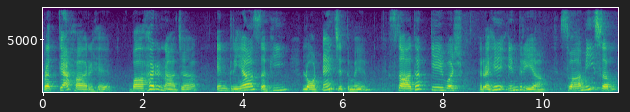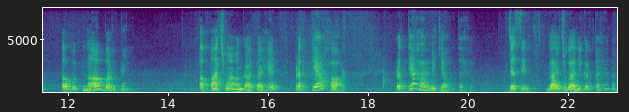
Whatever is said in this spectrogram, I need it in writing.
प्रत्याहार है, बाहर ना जा, इंद्रिया सभी लौटे चित्त में। साधक के वश रहे इंद्रिया, स्वामी सब अब ना बरतें। अब पांचवा अंग आता है प्रत्याहार। प्रत्याहार में क्या होता है? जैसे गाय जुगाली करता है ना,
